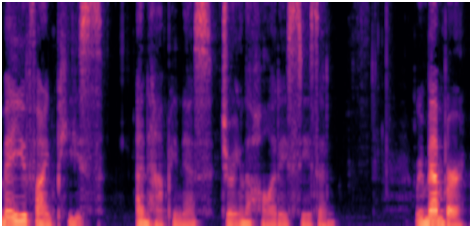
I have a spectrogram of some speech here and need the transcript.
May you find peace and happiness during the holiday season. Remember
